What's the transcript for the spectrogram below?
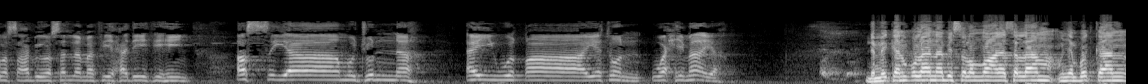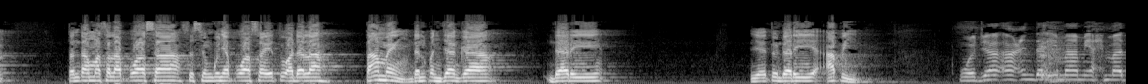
وصحبه وسلم في حديثه الصيام جنة أي وقاية وحماية Demikian pula Nabi Shallallahu Alaihi Wasallam menyebutkan tentang masalah puasa. Sesungguhnya puasa itu adalah tameng dan penjaga dari yaitu dari api. وجاء عند الإمام أحمد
